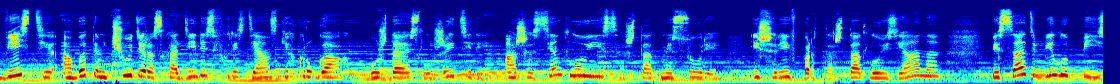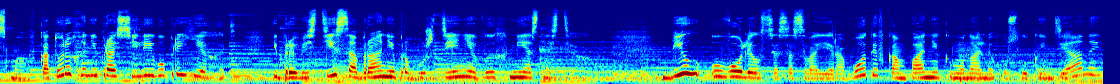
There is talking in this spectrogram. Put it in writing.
Вести об этом чуде расходились в христианских кругах, буждая служителей аж из Сент-Луиса, штат Миссури, и Шрифпорта, штат Луизиана, писать Биллу письма, в которых они просили его приехать и провести собрание пробуждения в их местностях. Билл уволился со своей работы в компании коммунальных услуг Индианы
